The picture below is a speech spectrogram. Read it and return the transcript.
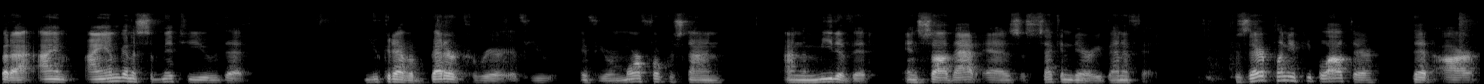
but I I'm I am going to submit to you that you could have a better career if you if you were more focused on on the meat of it and saw that as a secondary benefit because there are plenty of people out there that are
